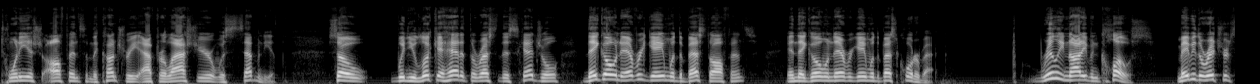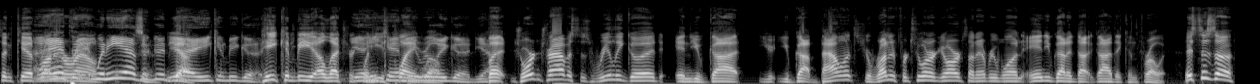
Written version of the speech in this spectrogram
20 ish offense in the country. After last year, it was 70th. So when you look ahead at the rest of the schedule, they go into every game with the best offense, and they go into every game with the best quarterback. Really, not even close. Maybe the Richardson kid running Anthony- around. when he has a good Yeah. day, he can be good. He can be electric Yeah, when he he's can be playing really well. good, yeah. But Jordan Travis is really good, and you've got you, you've got balance. You're running for 200 yards on everyone, and you've got a guy that can throw it. This is a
